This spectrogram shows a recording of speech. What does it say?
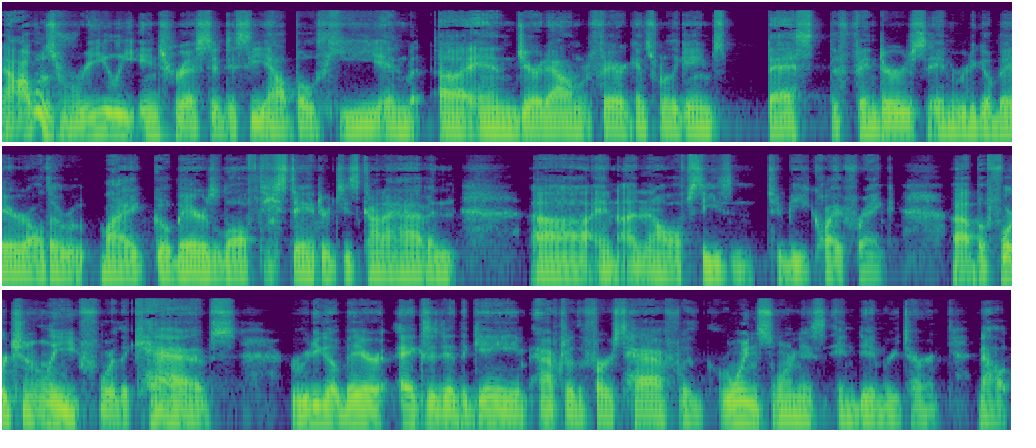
Now, I was really interested to see how both he and uh, and Jarrett Allen would fare against one of the game's best defenders in Rudy Gobert. Although by Gobert's lofty standards, he's kind of having uh, and an off season, to be quite frank. Uh, but fortunately for the Cavs, Rudy Gobert exited the game after the first half with groin soreness and didn't return. Now,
